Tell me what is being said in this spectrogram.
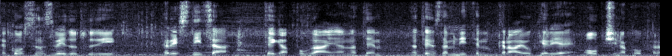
Tako sem zvedel tudi resnica tega pogajanja na tem, na tem znamenitem kraju, kjer je občina Koper.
